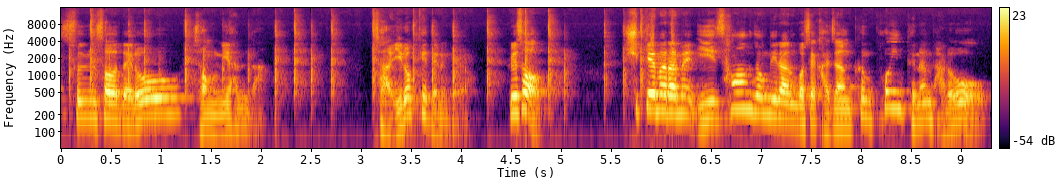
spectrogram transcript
순서대로 정리한다. 자, 이렇게 되는 거예요. 그래서 쉽게 말하면 이 상황 정리라는 것의 가장 큰 포인트는 바로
